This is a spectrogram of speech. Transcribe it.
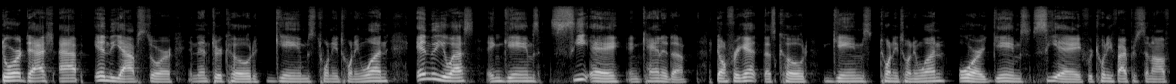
DoorDash app in the App Store and enter code GAMES2021 in the US and GAMESCA in Canada. Don't forget, that's code GAMES2021 or GAMESCA for 25% off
